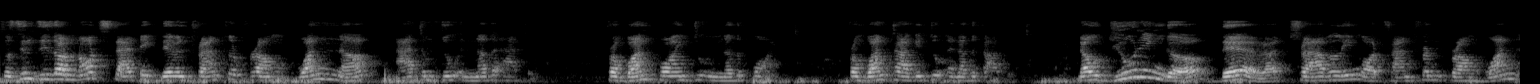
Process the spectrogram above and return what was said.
So, since these are not static, they will transfer from one uh, atom to another atom from one point to another point, from one target to another target. Now, during uh, their uh, traveling or transferring from one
